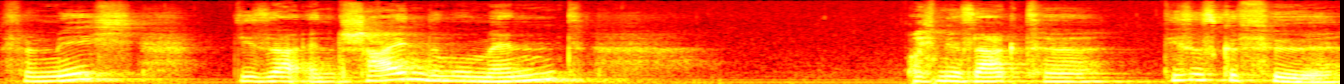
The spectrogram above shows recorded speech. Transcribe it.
für mich dieser entscheidende Moment, wo ich mir sagte, dieses Gefühl,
